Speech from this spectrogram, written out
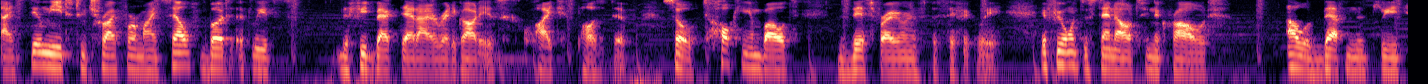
i still need to try for myself but at least the feedback that i already got is quite positive. So talking about this fragrance specifically if you want to stand out in the crowd i will definitely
